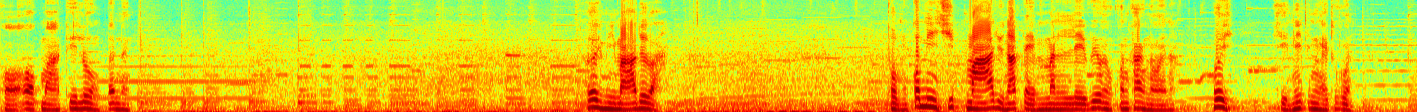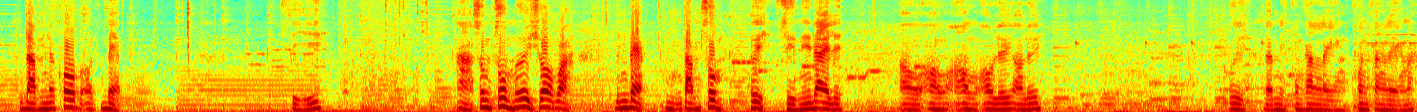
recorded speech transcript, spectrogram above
ขอออกมาที่โล่งแป๊บหนึ่งเฮ้ยมีม้าด้วยว่ะ ผมก็มีชิปม้าอยู่นะ แต่มันเลเวลค่อนข้างน้อยนะ เฮ้ย สีนี้เป็นไงทุกคน ดำแล้วก็แบบ สี อ่า ส้มๆ เฮ้ย ชอบว่ะ เป็นแบบดำส้ม เฮ้ย สีนี้ได้เลย เอาเอาเอาเอาเลย เอาเลย เฮ้ยดาเมจค่อนข้างแรง ค่อนข้างแรงนะ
